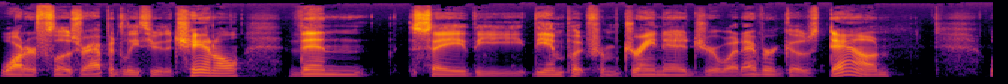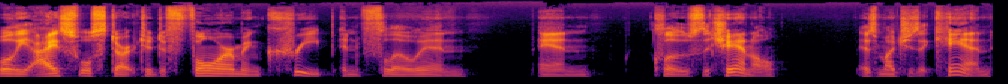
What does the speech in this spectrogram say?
water flows rapidly through the channel, then say the the input from drainage or whatever goes down, well the ice will start to deform and creep and flow in and close the channel as much as it can,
